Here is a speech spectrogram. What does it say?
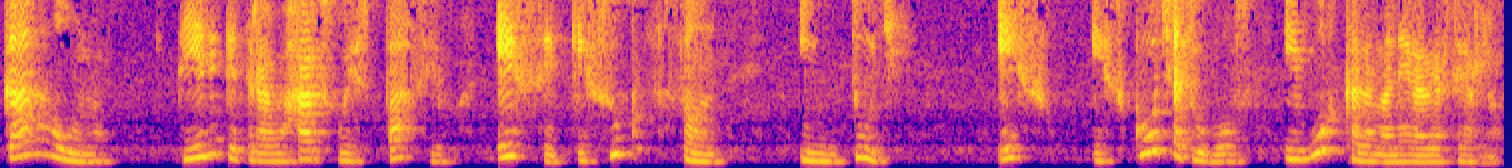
Cada uno tiene que trabajar su espacio, ese que su corazón intuye. Eso, escucha tu voz y busca la manera de hacerlo.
